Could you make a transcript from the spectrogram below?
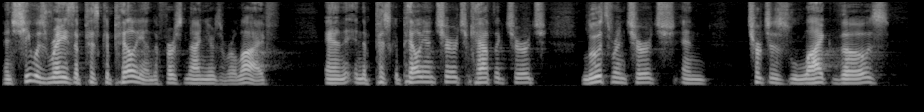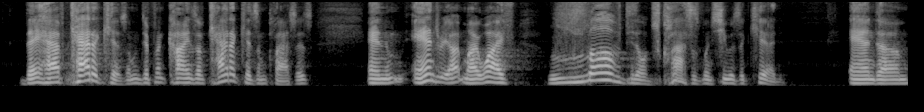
and she was raised Episcopalian the first nine years of her life. And in the Episcopalian church, Catholic church, Lutheran church, and churches like those, they have catechism, different kinds of catechism classes. And Andrea, my wife, loved those classes when she was a kid. And um,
